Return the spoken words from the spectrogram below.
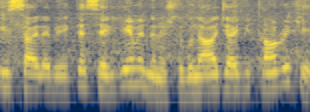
İsa ile birlikte sevgiye mi dönüştü? Bu ne acayip bir Tanrı ki.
